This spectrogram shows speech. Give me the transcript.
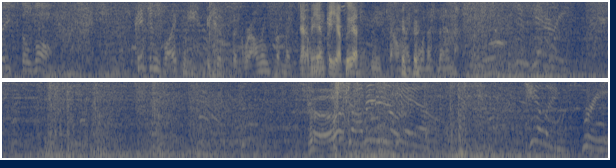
Face the law. Pigeons like me because the growling from my จาก stomach นี้อันติอะเพื่อน makes me sound like one of them. Legendary. Double kill. Killing spree.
